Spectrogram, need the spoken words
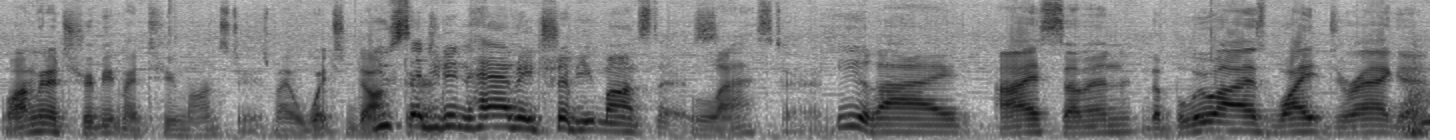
Well, I'm gonna tribute my two monsters. My Witch Doctor. You said you didn't have any tribute monsters. Last turn. He lied. I summon the Blue Eyes White Dragon.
